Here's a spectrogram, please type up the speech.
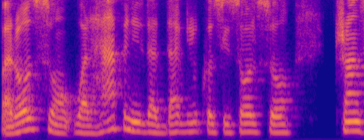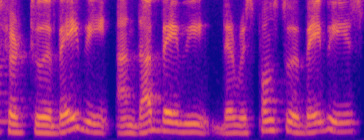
but also what happened is that that glucose is also transferred to the baby and that baby the response to the baby is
